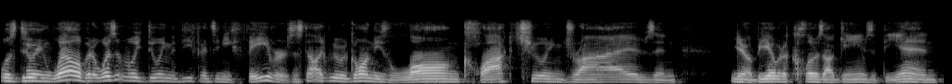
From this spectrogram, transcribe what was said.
was doing well, but it wasn't really doing the defense any favors. It's not like we were going these long clock chewing drives and you know be able to close out games at the end.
